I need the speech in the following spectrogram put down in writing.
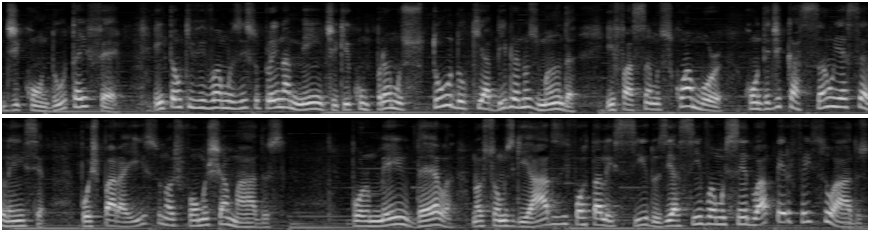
de conduta e fé. Então que vivamos isso plenamente, que cumpramos tudo o que a Bíblia nos manda e façamos com amor, com dedicação e excelência, pois para isso nós fomos chamados. Por meio dela, nós somos guiados e fortalecidos e assim vamos sendo aperfeiçoados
